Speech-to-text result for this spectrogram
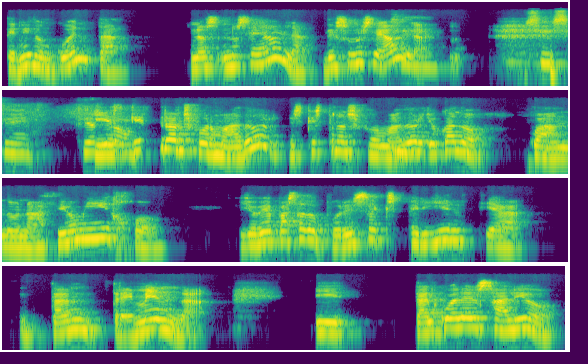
tenido en cuenta. No, se habla, de eso no se habla. Sí, sí. Y es que es transformador, es que es transformador. Mm. Yo cuando, cuando nació mi hijo, yo había pasado por esa experiencia tan tremenda y tal cual él salió,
